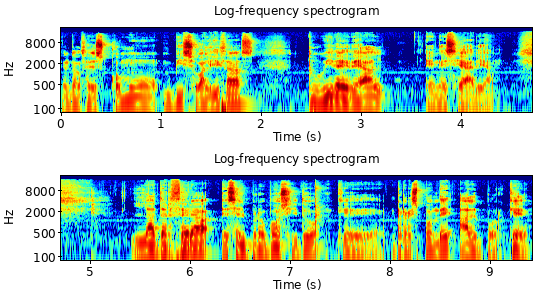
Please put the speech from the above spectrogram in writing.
Entonces, ¿cómo visualizas tu vida ideal en ese área? La tercera es el propósito que responde al por qué.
